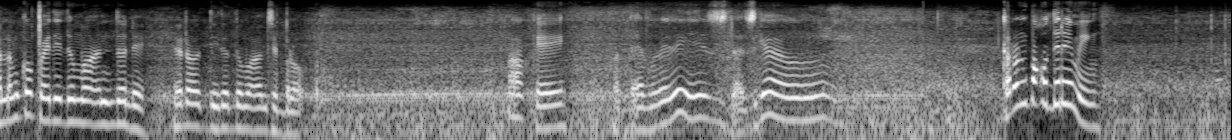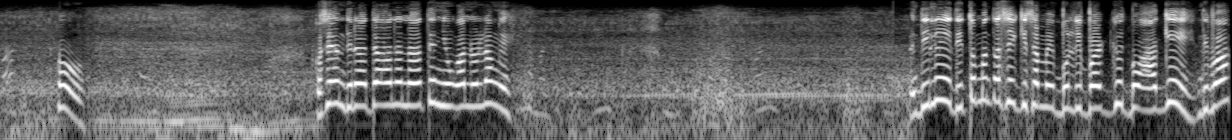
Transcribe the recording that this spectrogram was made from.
Alam ko pwede dumaan dun eh. Pero dito dumaan si bro. Okay. Whatever it is, let's go. Karon pa ko diriming. Oh. Kasi ang dinadaanan natin yung ano lang eh. Hindi li, dito man ta sige sa may Boulevard Good mo agi, di ba?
